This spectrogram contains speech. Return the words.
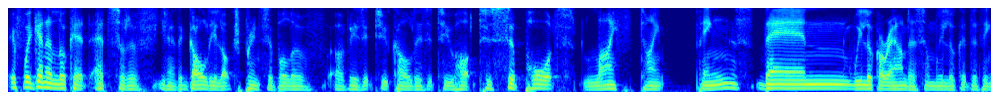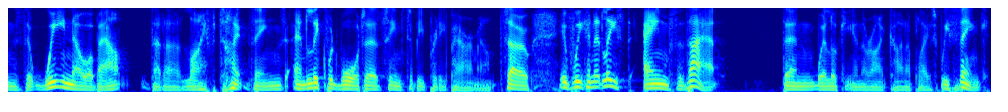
if we're going to look at, at sort of you know the Goldilocks principle of of is it too cold is it too hot to support life type things then we look around us and we look at the things that we know about that are life type things and liquid water seems to be pretty paramount. So if we can at least aim for that then we're looking in the right kind of place, we think.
